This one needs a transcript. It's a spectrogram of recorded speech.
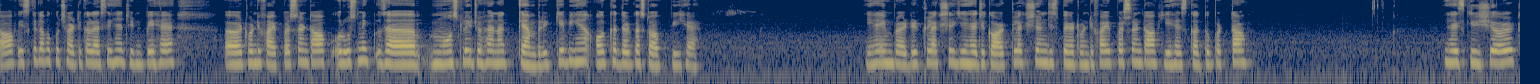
ऑफ़ इसके अलावा कुछ आर्टिकल ऐसे हैं जिन पर है ट्वेंटी फाइव परसेंट ऑफ़ और उसमें मोस्टली जो है ना कैम्ब्रिक के भी हैं और खद्दड़ का स्टॉक भी है। यह है एम्ब्रॉयड कलेक्शन ये है जिकॉर्ड कलेक्शन जिस पे है ट्वेंटी फाइव परसेंट ऑफ़ ये है इसका दुपट्टा, यह है इसकी शर्ट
